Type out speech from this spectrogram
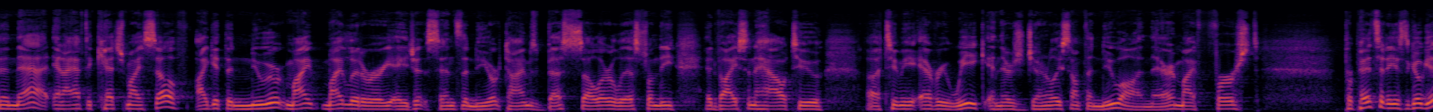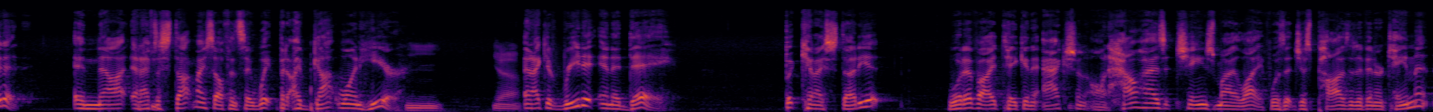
than that. And I have to catch myself. I get the New York, my, my literary agent sends the New York Times bestseller list from the advice and how to uh, to me every week. And there's generally something new on there. And my first propensity is to go get it and not and I have to stop myself and say, wait, but I've got one here. Mm, yeah. And I could read it in a day. But can I study it? What have I taken action on? How has it changed my life? Was it just positive entertainment?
